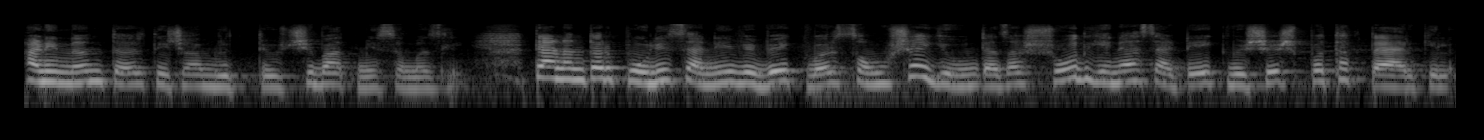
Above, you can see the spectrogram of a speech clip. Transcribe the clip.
आणि नंतर तिच्या मृत्यूची बातमी समजली. त्यानंतर पोलिसांनी विवेकवर संशय घेऊन त्याचा शोध घेण्यासाठी एक विशेष पथक तयार केलं.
